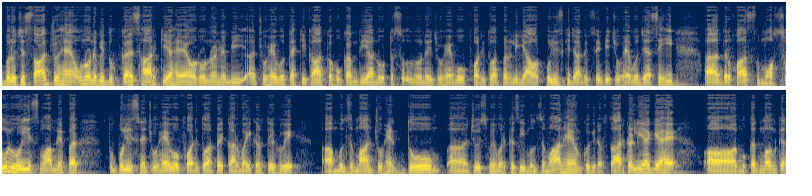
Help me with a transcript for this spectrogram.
बलूचिस्तान जो है, उन्होंने भी दुख का इजहार किया है और उन्होंने भी जो है वो तहकीकात का हुक्म दिया, नोटिस उन्होंने जो है वो फौरी तौर पर लिया और पुलिस की जानब से भी जो है वो जैसे ही दरख्वास्त मौसू हुई इस मामले पर तो पुलिस ने जो है वो फौरी तौर पर कार्रवाई करते हुए मुलजमान जो हैं, दो जो इसमें मरकजी मुलजमान हैं, उनको गिरफ़्तार कर लिया गया है और मुकदमा उनके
